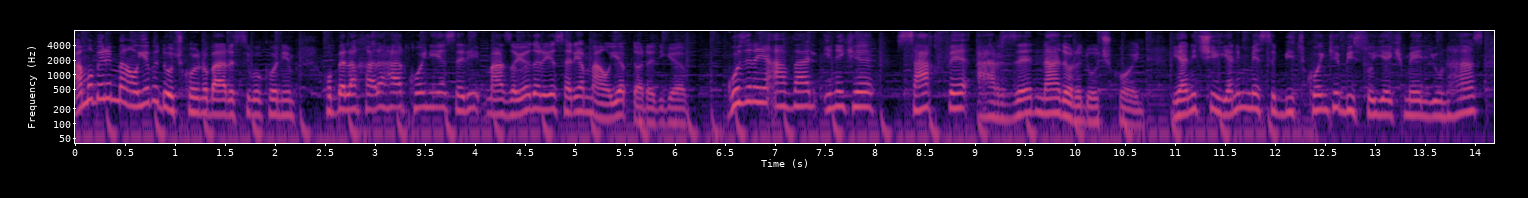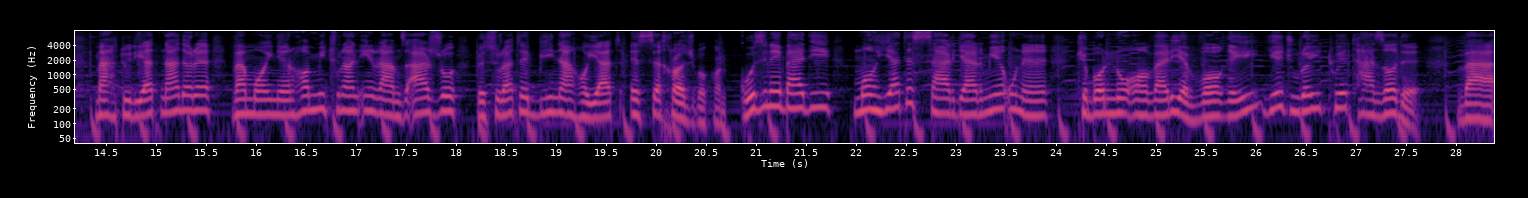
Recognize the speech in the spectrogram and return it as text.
اما بریم معایب دوج کوین رو بررسی بکنیم. خب بالاخره هر کوین یه سری مزایا داره یه سری هم معایب داره دیگه. گزینه اول اینه که سقف عرضه نداره دوج کوین یعنی چی؟ یعنی مثل بیت کوین که 21 میلیون هست محدودیت نداره و ماینرها می‌تونن این رمز ارز رو به صورت بی نهایت استخراج بکن. گزینه بعدی ماهیت سرگرمی اونه که با نوآوری واقعی یه جورایی توی تضاده. و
